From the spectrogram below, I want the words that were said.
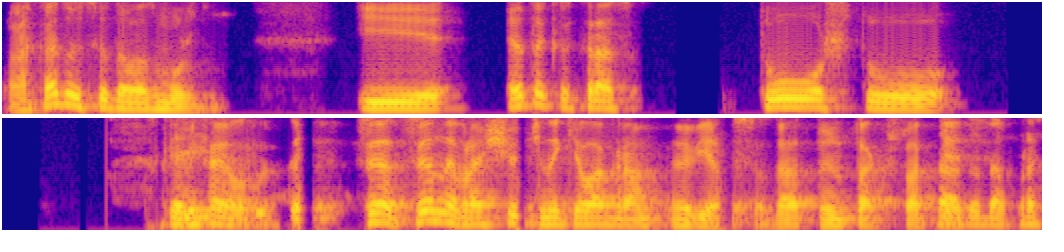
А оказывается, это возможно. И это как раз то, что Скорее Михаил, всего... цены в расчете на килограмм веса, да? Ну так, что опять... Да, да, да,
